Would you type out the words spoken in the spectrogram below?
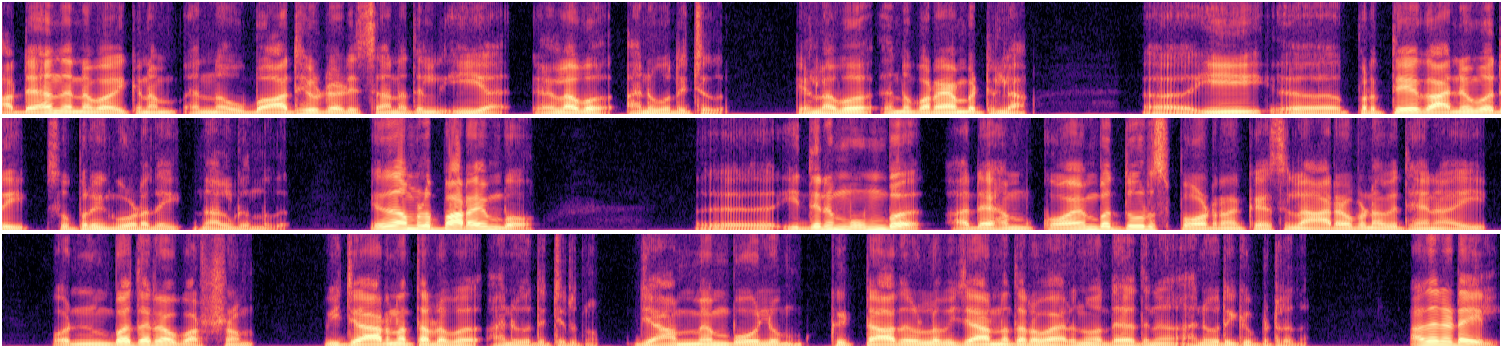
അദ്ദേഹം തന്നെ വഹിക്കണം എന്ന ഉപാധിയുടെ അടിസ്ഥാനത്തിൽ ഈ ഇളവ് അനുവദിച്ചത്. ഇളവ് എന്ന് പറയാൻ പറ്റില്ല. ഈ പ്രത്യേക അനുമതി സുപ്രീം കോടതി നൽകുന്നത്. ഇത് നമ്മൾ പറയുമ്പോൾ ഇതിനു മുമ്പ് അദ്ദേഹം കോയമ്പത്തൂർ സ്ഫോടന കേസിൽ ആരോപണ വിധേയനായി ഒൻപതര വർഷം വിചാരണ തടവ് അനുവദിച്ചിരുന്നു. ജാമ്യം പോലും കിട്ടാതെയുള്ള വിചാരണ തടവായിരുന്നു അദ്ദേഹത്തിന് അനുവദിക്കപ്പെട്ടിരുന്നത്. അതിനിടയിൽ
